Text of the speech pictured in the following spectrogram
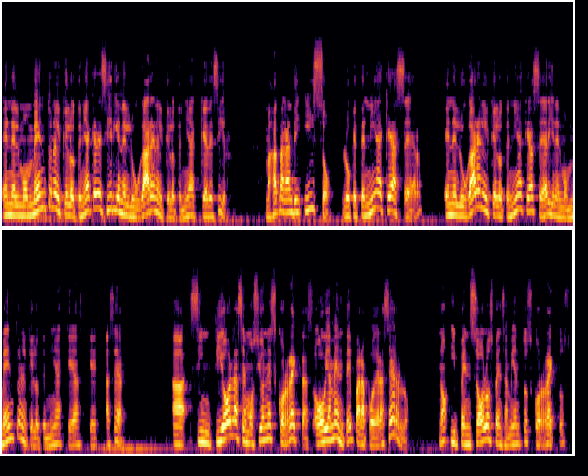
en el momento en el que lo tenía que decir y en el lugar en el que lo tenía que decir. Mahatma Gandhi hizo lo que tenía que hacer en el lugar en el que lo tenía que hacer y en el momento en el que lo tenía que, hacer. Ah, sintió las emociones correctas, obviamente, para poder hacerlo, ¿no? Y pensó los pensamientos correctos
